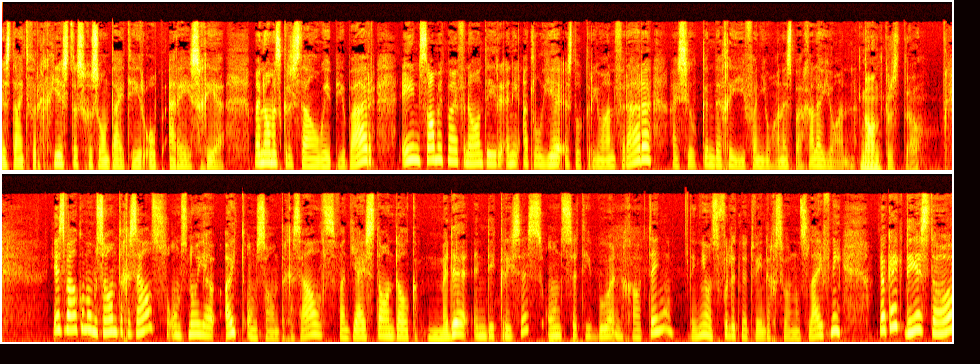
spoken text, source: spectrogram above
Dis tyd vir geestesgesondheid hier op RSG. My naam is Christel Webber en saam met my vanaand hier in die ateljee is Dr. Johan Ferreira, hy sielkundige hier van Johannesburg. Hallo Johan. Naam Christel. Jy is welkom om saam te gesels. Ons nooi jou uit om saam te gesels want jy staan dalk midde in die krisis. Ons sit hier bo in Gauteng. Dink nie ons voel dit noodwendig so in ons lyf nie. Nou kyk, deesdae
